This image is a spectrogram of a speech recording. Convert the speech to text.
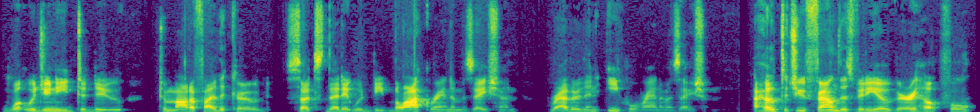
What would you need to do to modify the code such that it would be block randomization rather than equal randomization? I hope that you found this video very helpful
